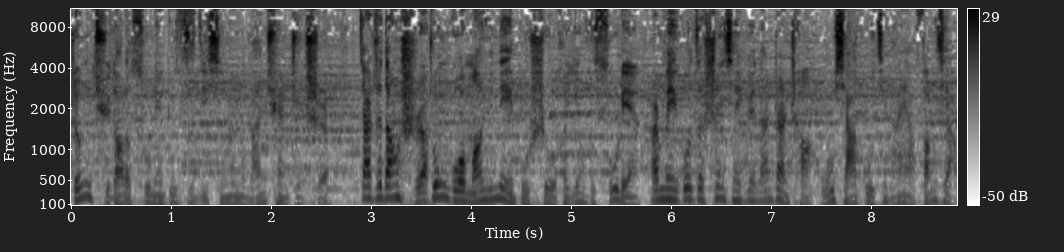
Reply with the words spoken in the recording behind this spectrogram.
争取到了苏联对自己行动的完全支持。加之当时中国忙于内部事务和应付苏联，而美国则深陷越南战场，无暇顾及南亚方向。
